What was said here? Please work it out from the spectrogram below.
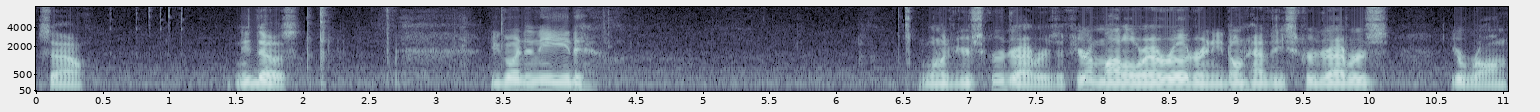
So, need those. You're going to need one of your screwdrivers. If you're a model railroader and you don't have these screwdrivers, you're wrong.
